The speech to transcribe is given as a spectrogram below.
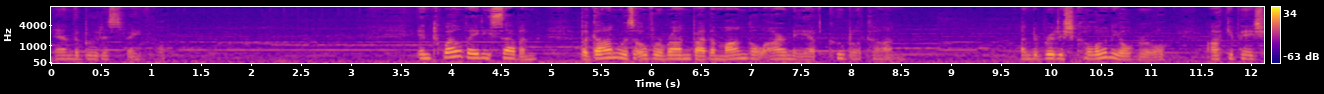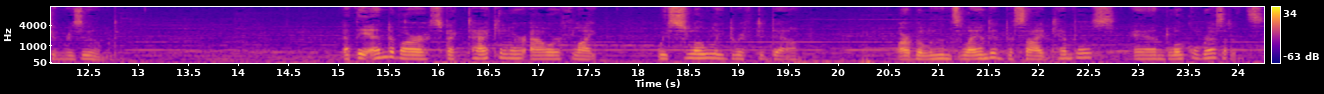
and the Buddhist faithful. In 1287, Bagan was overrun by the Mongol army of Kublai Khan. Under British colonial rule, occupation resumed. At the end of our spectacular hour flight, we slowly drifted down. Our balloons landed beside temples and local residents.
